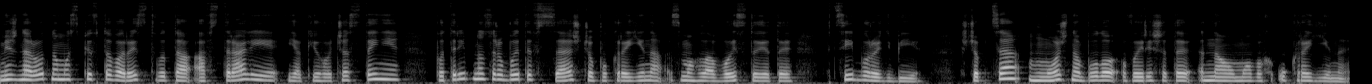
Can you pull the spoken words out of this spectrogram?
міжнародному співтовариству та Австралії, як його частині, потрібно зробити все, щоб Україна змогла вистояти в цій боротьбі, щоб це можна було вирішити на умовах України.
